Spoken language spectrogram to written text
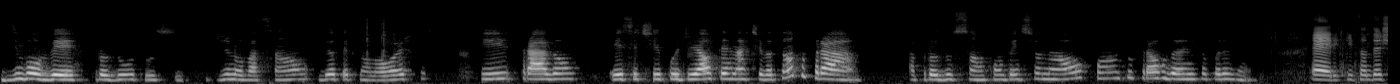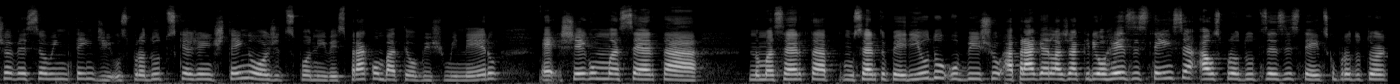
desenvolver produtos de inovação biotecnológicos que tragam esse tipo de alternativa, tanto para a produção convencional quanto para a orgânica, por exemplo. Érica, então deixa eu ver se eu entendi. Os produtos que a gente tem hoje disponíveis para combater o bicho mineiro é, chegam uma certa numa certa, um certo período, o bicho, a praga, ela já criou resistência aos produtos existentes que o produtor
